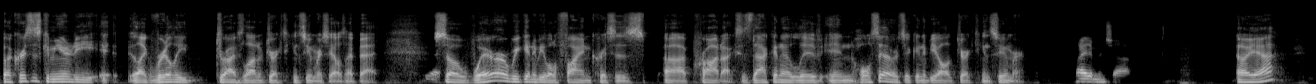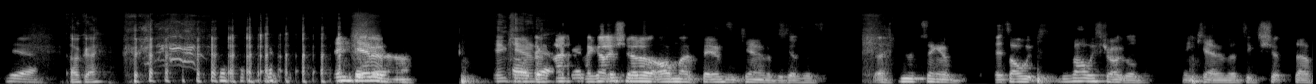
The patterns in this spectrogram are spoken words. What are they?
but Chris's community, like, really drives a lot of direct to consumer sales, I bet. Yeah. So where are we going to be able to find Chris's uh, products? Is that going to live in wholesale or is it going to be all direct to consumer? Vitamin Shoppe. Oh yeah. Yeah. Okay. In Canada, in Canada. yeah. I, I got to shout out all my fans in Canada because it's a huge thing of it's always we've always struggled in Canada to ship stuff,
